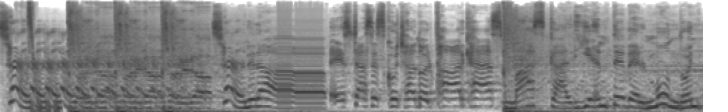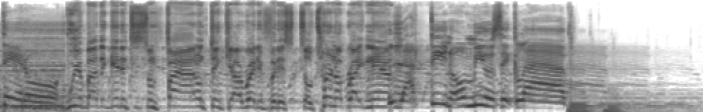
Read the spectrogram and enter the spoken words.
Turn, turn, turn, it up, turn it up, turn it up. Estás escuchando el podcast más caliente del mundo entero. We're about to get into some fire. I don't think y'all ready for this. So turn up right now. Latino Music Lab.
